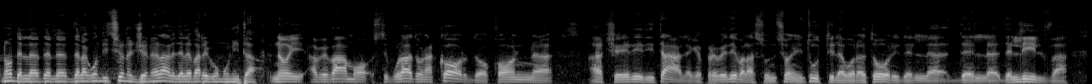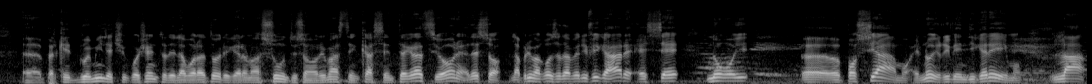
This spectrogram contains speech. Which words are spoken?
no, del, del, della condizione generale delle varie comunità. Noi avevamo stipulato un accordo con eh, Acciaierie d'Italia che prevedeva l'assunzione di tutti i lavoratori del, dell'ILVA eh, perché 2500 dei lavoratori che erano assunti sono rimasti in cassa integrazione, adesso la prima cosa da verificare è se noi eh, possiamo e noi rivendicheremo la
